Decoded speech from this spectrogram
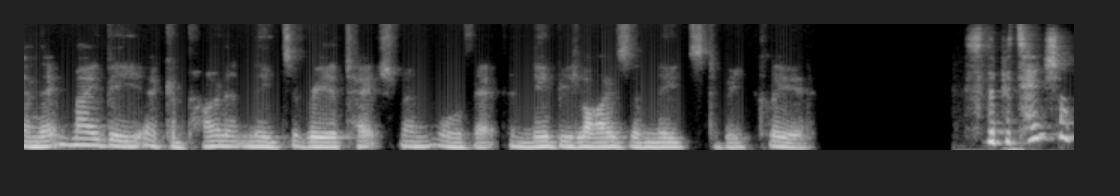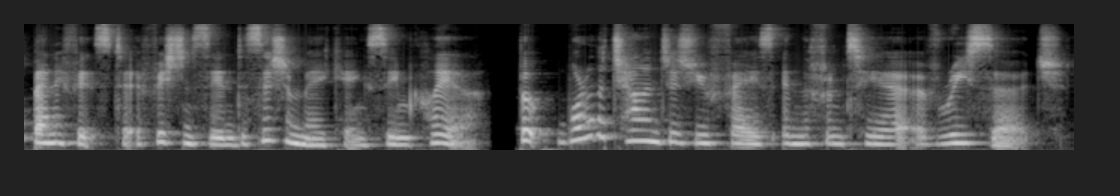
And that maybe a component needs a reattachment or that the nebulizer needs to be cleared. So the potential benefits to efficiency and decision making seem clear. But what are the challenges you face in the frontier of research?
